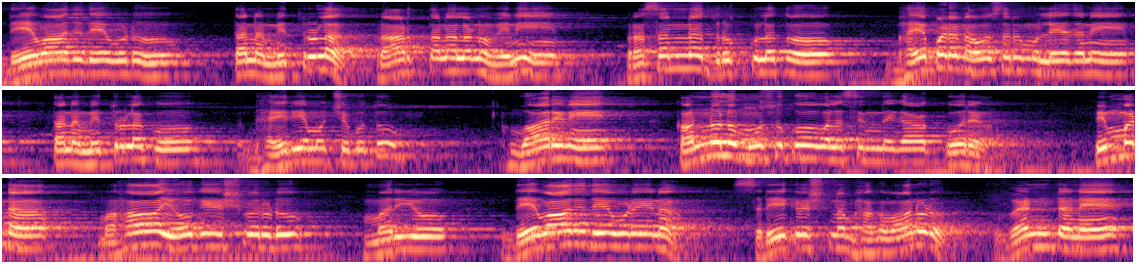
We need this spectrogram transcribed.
దేవాది దేవుడు తన మిత్రుల ప్రార్థనలను విని ప్రసన్న దృక్కులతో భయపడనవసరము లేదని తన మిత్రులకు ధైర్యము చెబుతూ వారిని కన్నులు మూసుకోవలసిందిగా కోరాను. పిమ్మట మహాయోగేశ్వరుడు మరియు దేవాది దేవుడైన శ్రీకృష్ణ భగవానుడు వెంటనే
